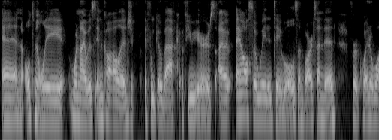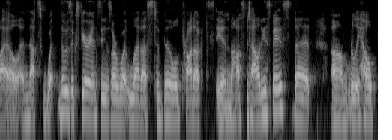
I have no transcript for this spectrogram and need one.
And ultimately, when I was in college, if, if, we go back a few years, I, I also waited tables and bartended for quite a while. And that's what those experiences are what led us to build products in the hospitality space that um, really help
